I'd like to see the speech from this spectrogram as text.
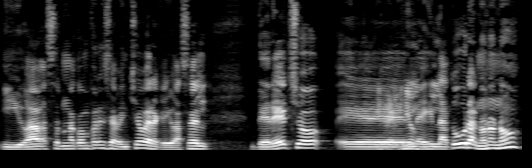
Y iba a hacer una conferencia bien chévere que iba a ser Derecho, eh. Legislatura. No, no, no.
